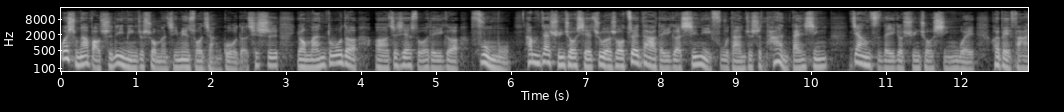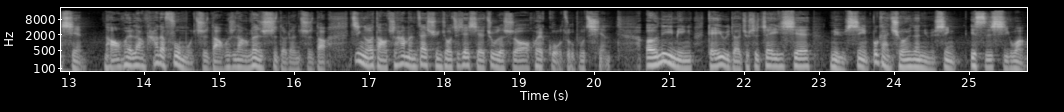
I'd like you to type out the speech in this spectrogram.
为什么要保持匿名？就是我们前面所讲过的，其实有蛮多的呃，这些所谓的一个父母，他们在寻求协助的时候，最大的一个心理负担就是他很担心这样子的一个寻求行为会被发现，然后会让他的父母知道，或是让认识的人知道，进而导致他们在寻求这些协助的时候会裹足不前。而匿名给予的就是这一些女性不敢求援的女性一丝希望。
